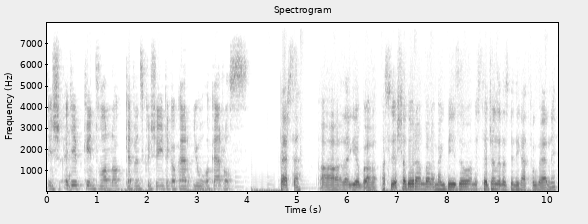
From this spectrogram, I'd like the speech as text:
És egyébként vannak kedvenc kliséitek, akár jó, akár rossz. Persze. A legjobb a, az, hogy a Shadowrunban a megbízó, a Mr. Johnson, az mindig át fog verni.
